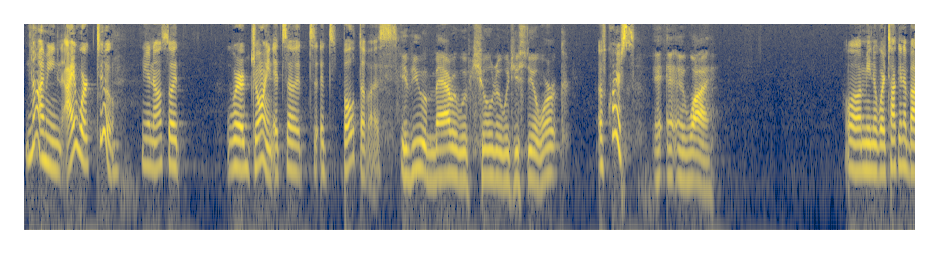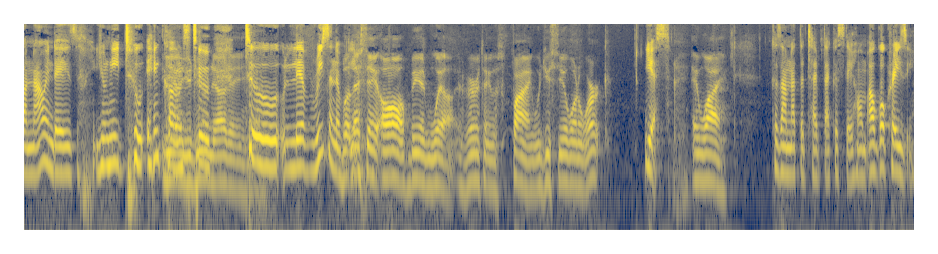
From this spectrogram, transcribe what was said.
No, I mean I work too, you know. So it, we're joined. It's a it's, it's both of us. If you were married with children, would you still work? Of course. And, and why? Well, I mean, if we're talking about nowadays, you need two incomes do to nowadays, to live reasonably. But let's say all being well, if everything was fine, would you still want to work? yes, And why? because I'm not the type that could stay home. I'll go crazy.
